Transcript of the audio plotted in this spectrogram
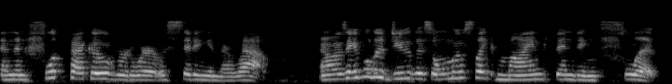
and then flip back over to where it was sitting in their lap. And I was able to do this almost like mind bending flip.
